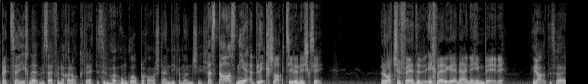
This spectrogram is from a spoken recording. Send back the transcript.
bezeichnen, was er für einen Charakter hat, dass er ein unglaublich anständiger Mensch ist. Dass das nie ein Blickschlagzielen war. Roger Federer, ich wäre gerne eine Himbeere. Ja, das wäre,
